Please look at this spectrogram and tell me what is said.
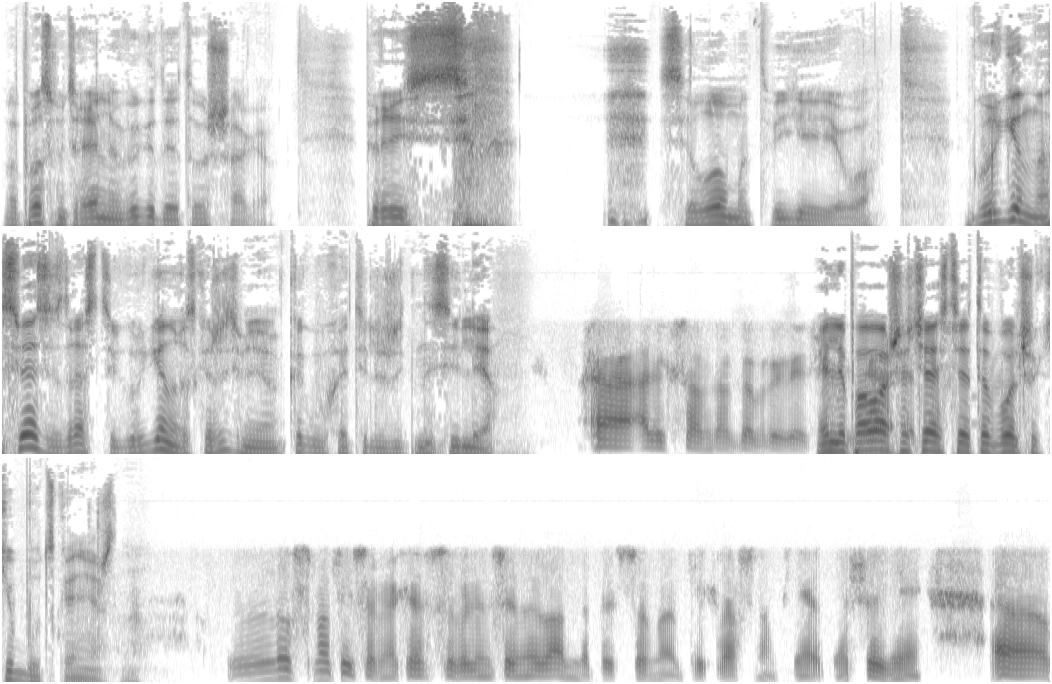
Вопрос материальной выгоды этого шага. Перес... Село Матвееево. Гурген на связи. Здравствуйте, Гурген. Расскажите мне, как бы вы хотели жить на селе? Александр, добрый вечер. Или по вашей это... части это больше кибуц, конечно? Ну, смотрите, мне кажется, Валентина Ивановна при всем прекрасном к ней отношении э,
